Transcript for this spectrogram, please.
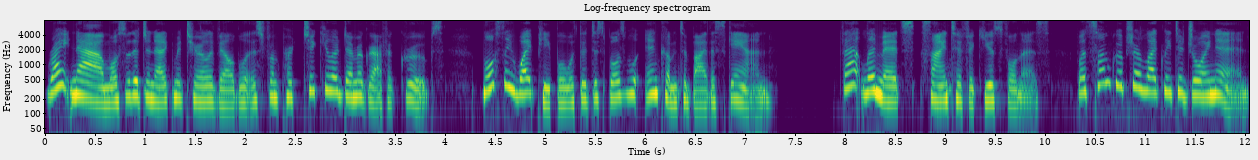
Right now, most of the genetic material available is from particular demographic groups, mostly white people with the disposable income to buy the scan. That limits scientific usefulness. But some groups are likely to join in.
